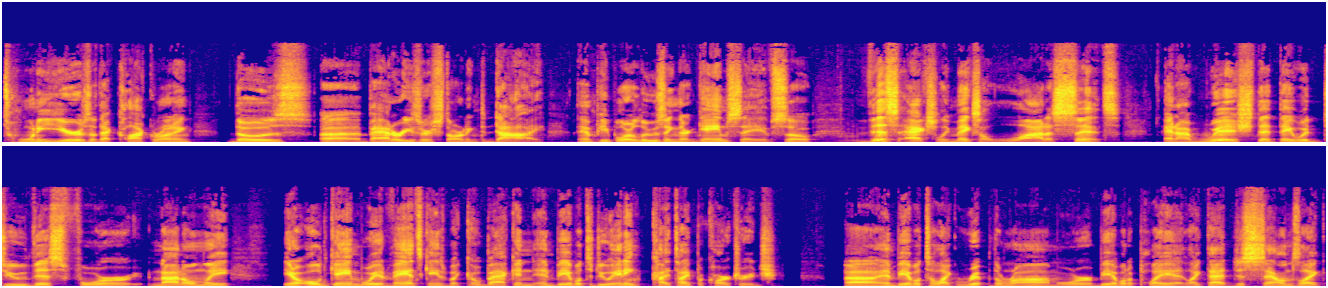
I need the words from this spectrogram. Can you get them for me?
20 years of that clock running, those uh, batteries are starting to die, and people are losing their game saves. So this actually makes a lot of sense, and I wish that they would do this for not only you know old Game Boy Advance games, but go back and, and be able to do any type of cartridge uh, and be able to like rip the ROM or be able to play it. Like that just sounds like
